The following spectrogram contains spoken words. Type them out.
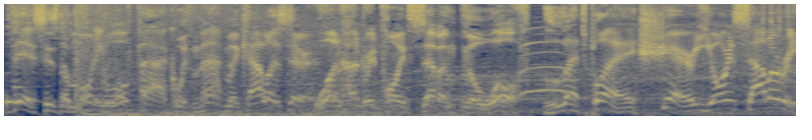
This is the Morning Wolf Pack with Matt McAllister. 100.7 The Wolf. Let's play Share Your Salary.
